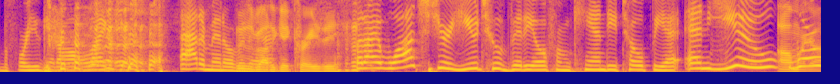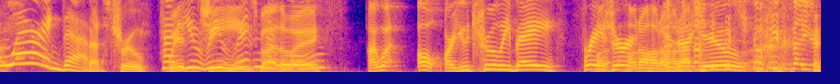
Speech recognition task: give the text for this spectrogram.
Before you get all like adamant over This is there. about to get crazy. but I watched your YouTube video from Candytopia, and you Oh were gosh. wearing them. That's true. Have With you jeans, rewritten by the, the way. rules? I what? Oh, are you truly Bay Frazier? Hold on, hold on, Is that you? Is that your,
